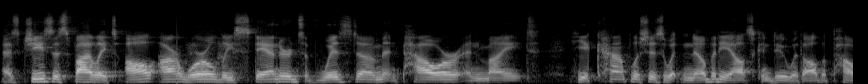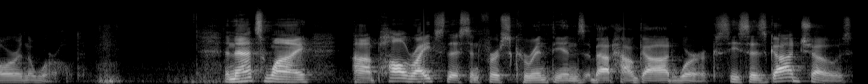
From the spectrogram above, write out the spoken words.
as Jesus violates all our worldly standards of wisdom and power and might, he accomplishes what nobody else can do with all the power in the world. And that's why uh, Paul writes this in 1 Corinthians about how God works. He says, God chose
